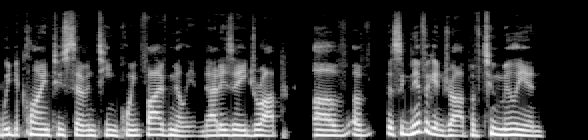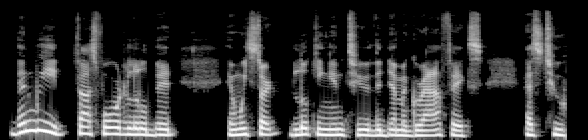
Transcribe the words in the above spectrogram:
we declined to 17.5 million. That is a drop of, of a significant drop of 2 million. Then we fast forward a little bit and we start looking into the demographics as to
